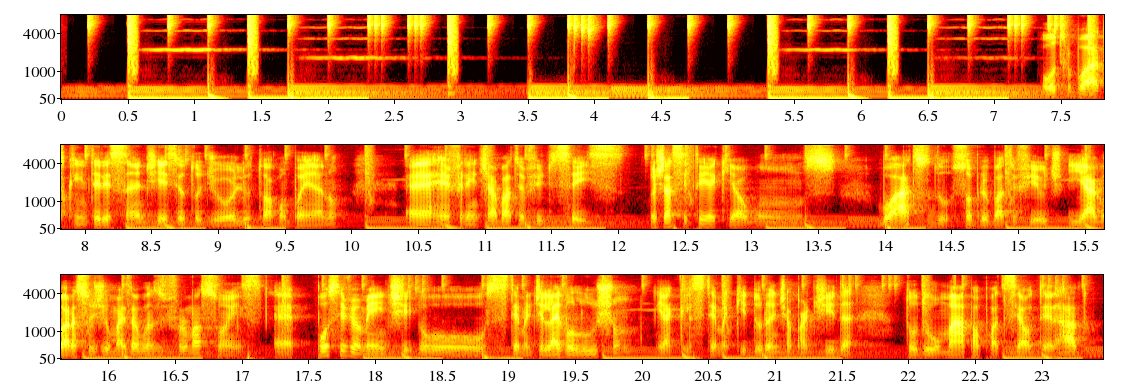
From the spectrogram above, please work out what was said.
Outro boato que é interessante, esse eu tô de olho, tô acompanhando, é, referente a Battlefield 6. Eu já citei aqui alguns boatos do, sobre o Battlefield e agora surgiu mais algumas informações. É, possivelmente o sistema de Levolution, que é aquele sistema que durante a partida todo o mapa pode ser alterado,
